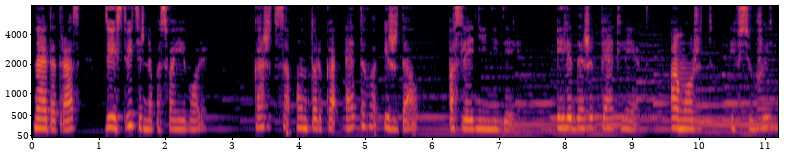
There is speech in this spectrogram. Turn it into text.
На этот раз действительно по своей воле. Кажется, он только этого и ждал последние недели. Или даже пять лет, а может и всю жизнь.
